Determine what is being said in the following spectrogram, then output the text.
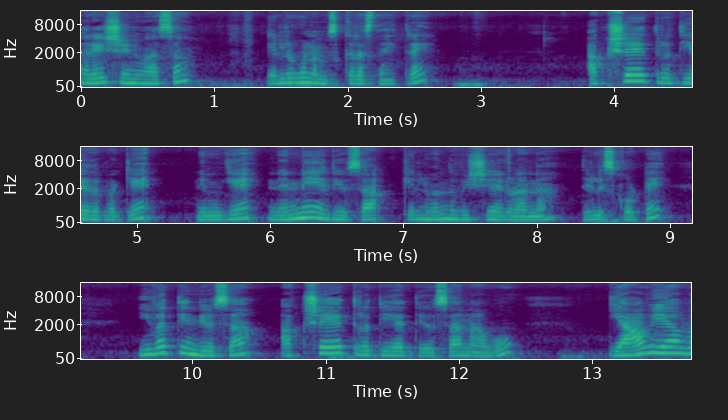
ಹರೇ ಶ್ರೀನಿವಾಸ, ಎಲ್ರಿಗೂ ನಮಸ್ಕಾರ ಸ್ನೇಹಿತರೆ. ಅಕ್ಷಯ ತೃತೀಯದ ಬಗ್ಗೆ ನಿಮಗೆ ನಿನ್ನೆಯ ದಿವಸ ಕೆಲವೊಂದು ವಿಷಯಗಳನ್ನು ತಿಳಿಸ್ಕೊಟ್ಟೆ. ಇವತ್ತಿನ ದಿವಸ, ಅಕ್ಷಯ ತೃತೀಯ ದಿವಸ ನಾವು ಯಾವ ಯಾವ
